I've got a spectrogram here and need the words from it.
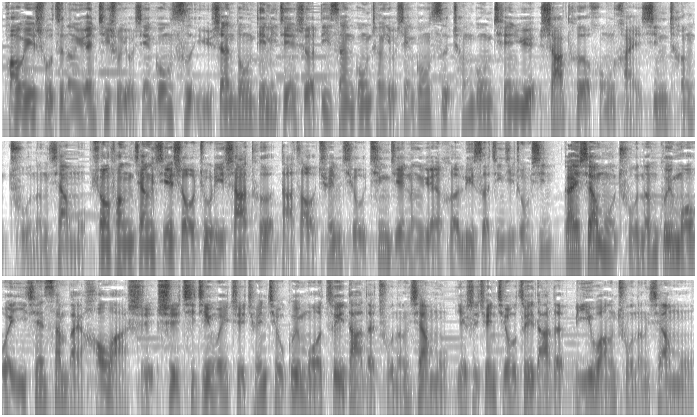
华为数字能源技术有限公司与山东电力建设第三工程有限公司成功签约沙特红海新城储能项目，双方将携手助力沙特打造全球清洁能源和绿色经济中心。该项目储能规模为一千三百毫瓦时，是迄今为止全球规模最大的储能项目，也是全球最大的离网储能项目。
